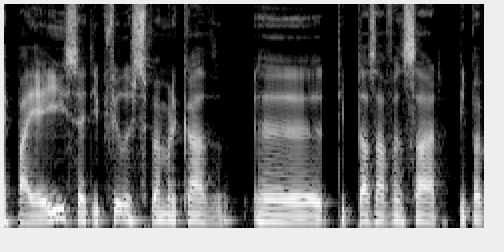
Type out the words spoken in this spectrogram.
É pá, é isso, é tipo filas de supermercado uh, tipo, estás a avançar, tipo, a,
